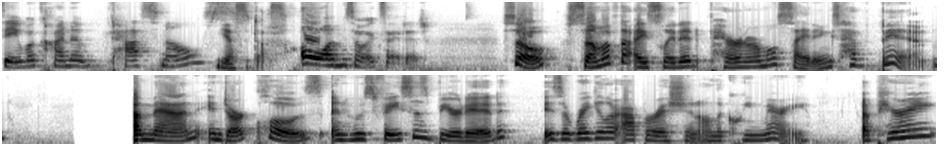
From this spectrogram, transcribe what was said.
say what kind of past smells? Yes, it does. Oh, I'm so excited. So, some of the isolated paranormal sightings have been a man in dark clothes and whose face is bearded is a regular apparition on the Queen Mary. Appearing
